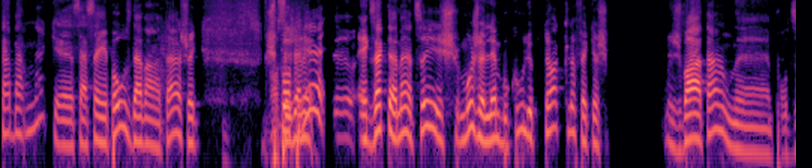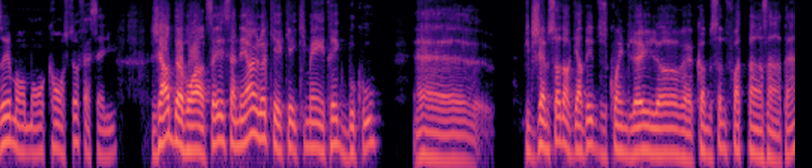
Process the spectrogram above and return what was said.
tabarnak, euh, ça s'impose davantage. Je suis pas jamais. exactement, tu sais, moi je l'aime beaucoup, Luke Toc, là, fait que je, je vais attendre pour dire mon, mon, constat face à lui. J'ai hâte de voir, tu sais, c'en est un là, qui, qui, m'intrigue beaucoup. Euh, puis que j'aime ça de regarder du coin de l'œil, là, euh, comme ça, une fois de temps en temps.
